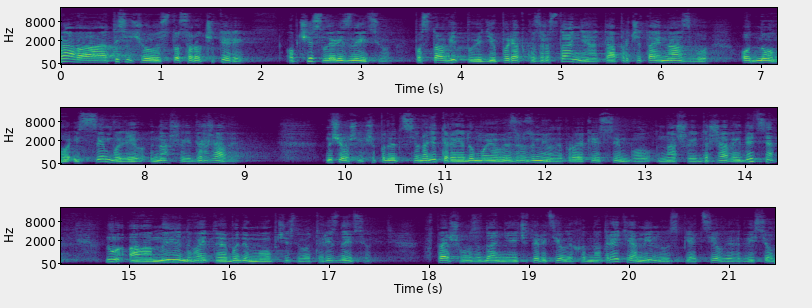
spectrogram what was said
Вправа 1144. Обчисли різницю. Постав відповіді у порядку зростання та прочитай назву одного із символів нашої держави. Ну що ж, якщо подивитися на літери, я думаю, ви зрозуміли, про який символ нашої держави йдеться. Ну, а ми давайте будемо обчислювати різницю. В першому заданні 4,1 третя мінус 5,2.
